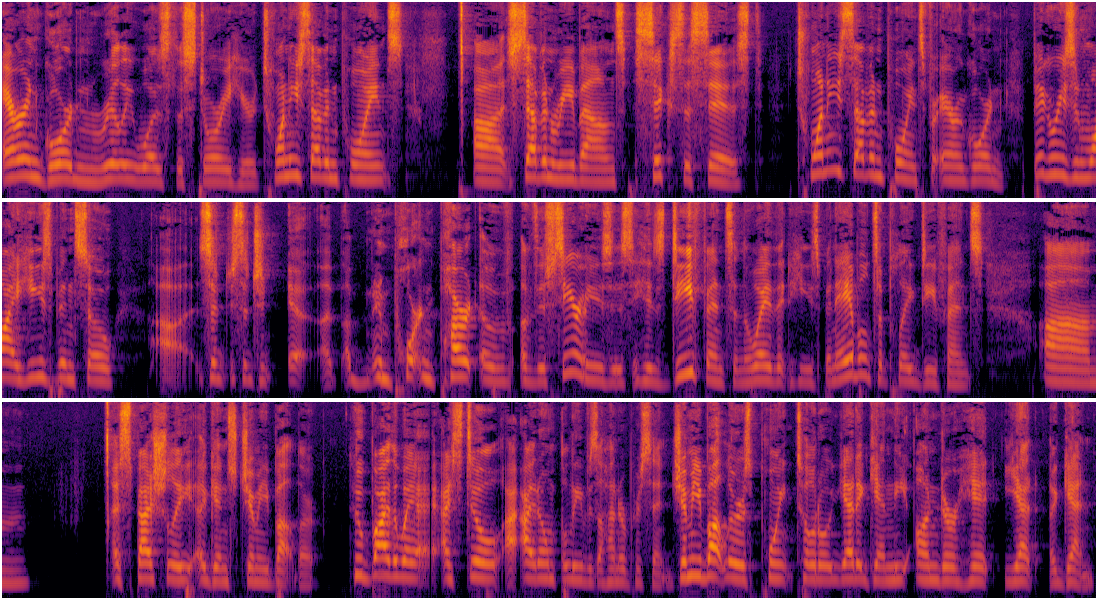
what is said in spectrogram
Aaron Gordon really was the story here 27 points, uh, seven rebounds, six assists. 27 points for Aaron Gordon. Big reason why he's been so uh, such such an uh, important part of of the series is his defense and the way that he's been able to play defense, um, especially against Jimmy Butler, who, by the way, I still I don't believe is 100. percent Jimmy Butler's point total yet again the under hit yet again.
